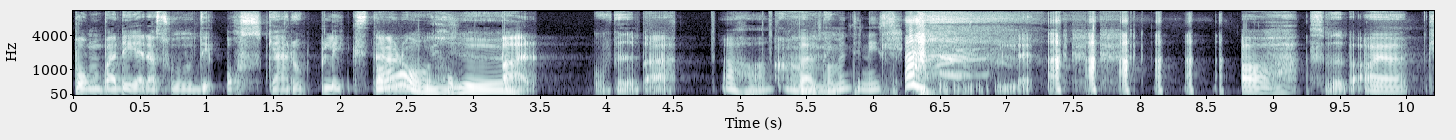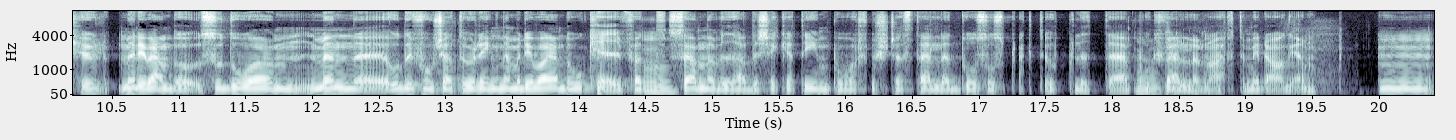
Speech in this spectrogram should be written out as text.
bombarderas och det åskar och blixtrar och Oj. hoppar. Och vi bara, Jaha, Ah, välkommen till Nice. Ja, så vi bara, ah, ja, kul. Men det var ändå, så då, um, men, och det fortsatte att regna, men det var ändå okej. För att sen när vi hade checkat in på vårt första ställe, då så sprack det upp lite på kvällen och eftermiddagen. Mm,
